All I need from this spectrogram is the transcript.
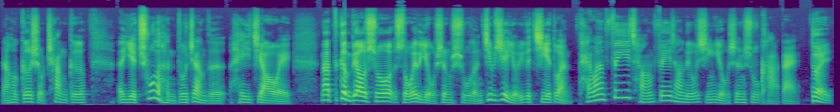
然后歌手唱歌，呃，也出了很多这样的黑胶诶，那更不要说所谓的有声书了。你记不记得有一个阶段，台湾非常非常流行有声书卡带？对。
